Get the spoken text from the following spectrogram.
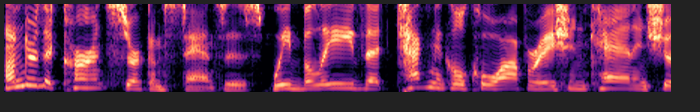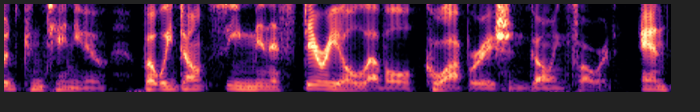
under the current circumstances, we believe that technical cooperation can and should continue, but we don't see ministerial level cooperation going forward. And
